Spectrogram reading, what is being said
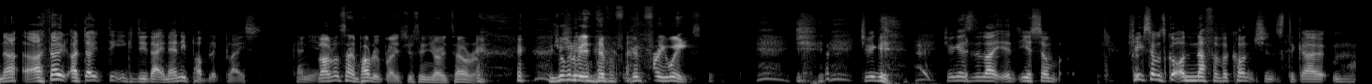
know. I don't. I don't think you can do that in any public place. Can you? No, I'm not saying public place, just in your hotel room. you're going to be in there for a good three weeks. do you, do you think? Do you think it's like you're some? Do you think someone's got enough of a conscience to go mm,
